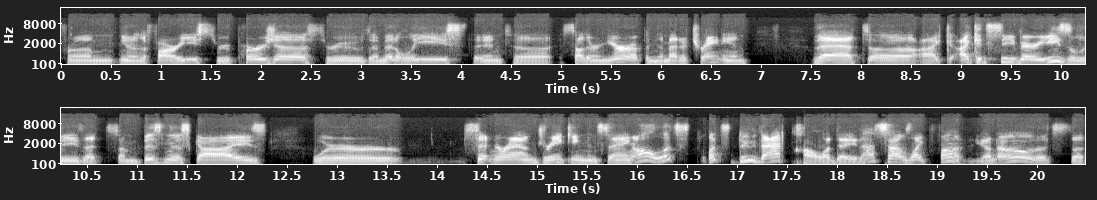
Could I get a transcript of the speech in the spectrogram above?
from, you know, the Far East through Persia, through the Middle East, into Southern Europe and the Mediterranean. That uh, I, I could see very easily that some business guys were sitting around drinking and saying, "Oh, let's let's do that holiday. That sounds like fun." You know, that's the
